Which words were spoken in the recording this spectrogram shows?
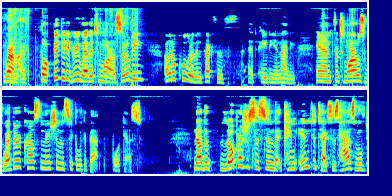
where am I? 50 degree weather tomorrow, so it'll be a little cooler than Texas at 80 and 90. And for tomorrow's weather across the nation, let's take a look at that forecast. Now, the low pressure system that came into Texas has moved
